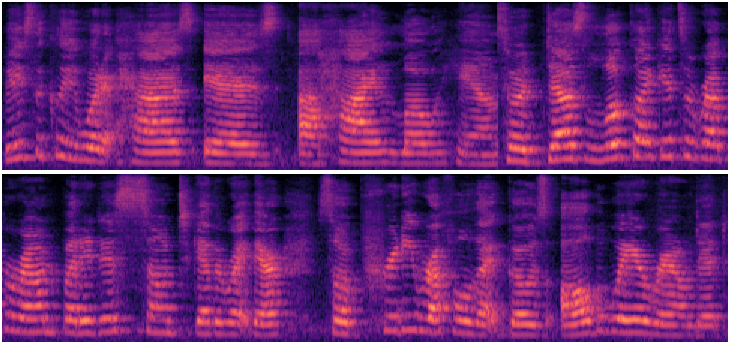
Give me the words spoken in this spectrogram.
Basically what it has is a high-low hem. So it does look like it's a wraparound, but it is sewn together right there. So a pretty ruffle that goes all the way around it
